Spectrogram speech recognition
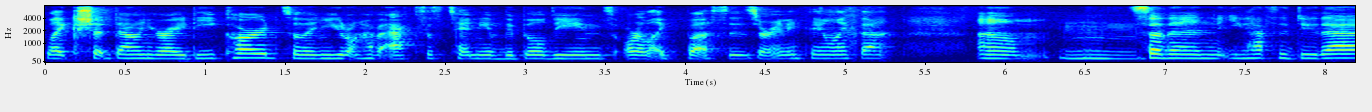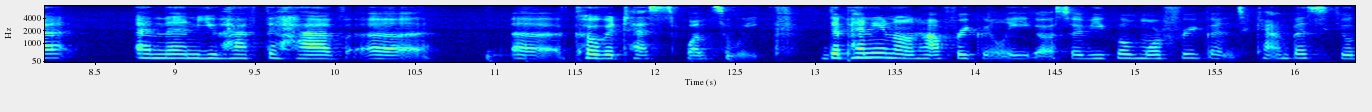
like shut down your id card so then you don't have access to any of the buildings or like buses or anything like that um, Mm. so then you have to do that and then you have to have a, a covid test once a week depending on how frequently you go so if you go more frequent to campus you'll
